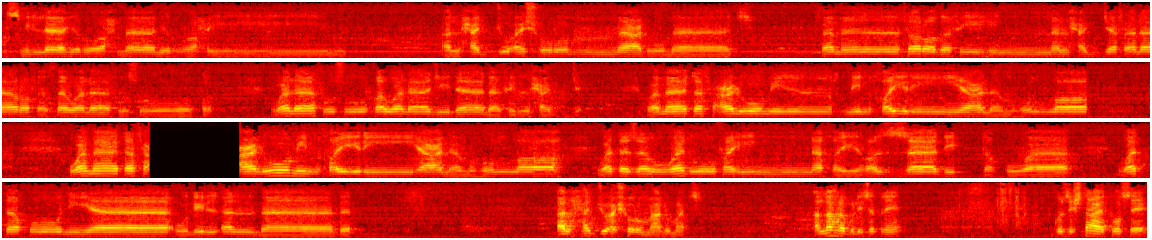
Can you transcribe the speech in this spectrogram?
بسم الله الرحمن الرحيم. الحج أشهر معلومات. فمن فرض فيهن الحج فلا رفث ولا فسوق. ولا فسوق ولا جدال في الحج. وما تفعلوا من من خير يعلمه الله. وما تفعلوا من خير يعلمه الله وتزودوا فإن خير الزاد التقوى واتقون يا أولي الألباب الحج أشهر معلومات۔ اللہ رب العزت نے گزشتہ آیتوں سے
